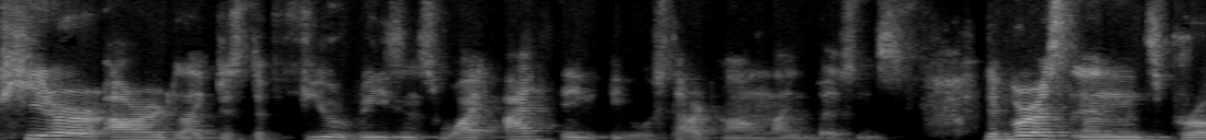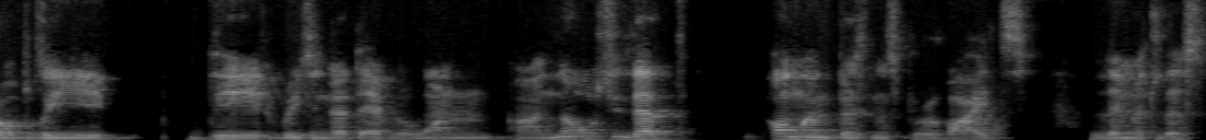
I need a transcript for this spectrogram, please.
here are like just a few reasons why I think people start online business. The first and probably the reason that everyone uh, knows is that online business provides limitless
